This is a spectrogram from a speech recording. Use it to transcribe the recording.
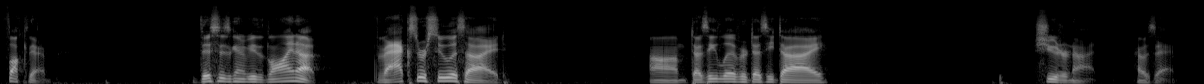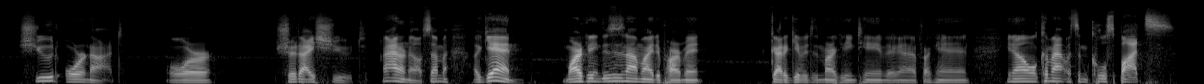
fuck them. This is gonna be the lineup. Vax or suicide. Um, does he live or does he die? Shoot or not? How's that? Shoot or not? Or should I shoot? I don't know. Some again, marketing. This is not my department. Got to give it to the marketing team. They're gonna fucking, you know, we'll come out with some cool spots,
